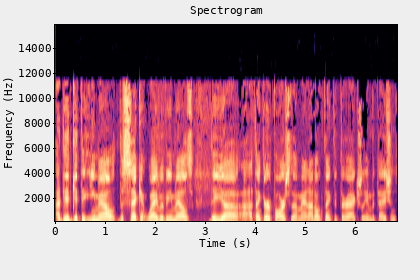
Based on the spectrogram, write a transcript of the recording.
I did get the email, the second wave of emails. The uh, I think they're a farce, though, man. I don't think that they're actually invitations.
